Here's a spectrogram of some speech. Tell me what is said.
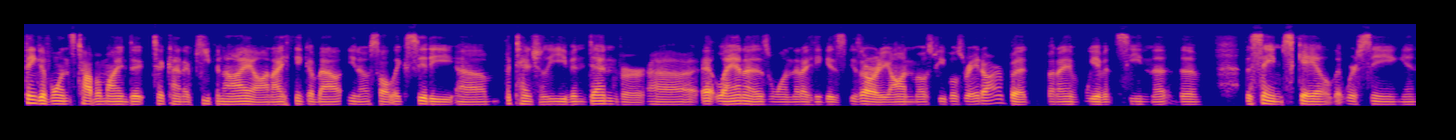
think of one's top of mind to, to kind of keep an eye on, I think about you know Salt Lake City, um, potentially even Denver, uh, Atlanta is one that I think is is already on most people's radar, but but I we haven't seen the the the same scale that we're seeing in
